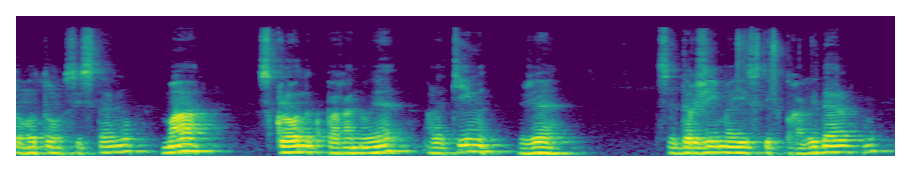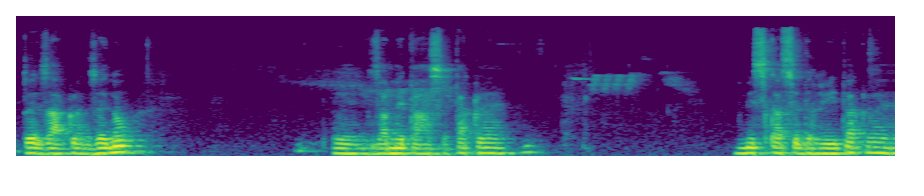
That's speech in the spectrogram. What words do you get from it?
tohoto systému má sklon k paranoje, ale tím, že se držíme jistých pravidel, to je základ zenu, zametá se takhle, miska se drží takhle,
